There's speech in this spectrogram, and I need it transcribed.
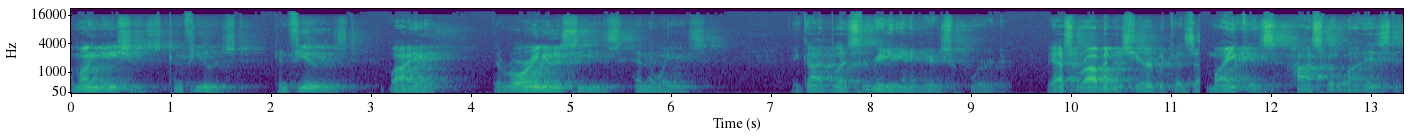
among nations, confused, confused by the roaring of the seas and the waves. May God bless the reading of His word. We asked Robin to share because uh, Mike is hospitalized. And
